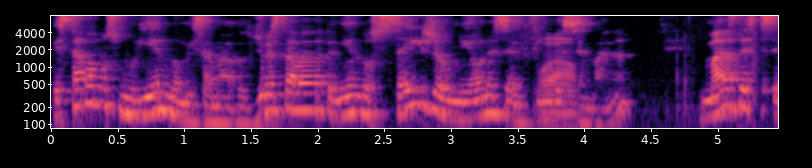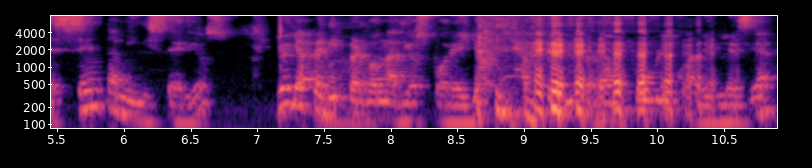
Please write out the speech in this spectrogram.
Estábamos muriendo, mis amados. Yo estaba teniendo seis reuniones el fin de semana, más de 60 ministerios. Yo ya pedí perdón a Dios por ello, ya pedí perdón público a la iglesia,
